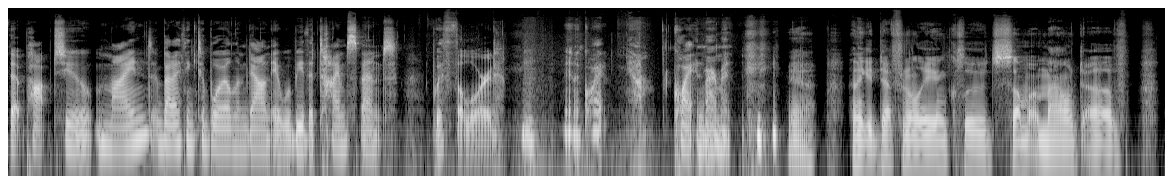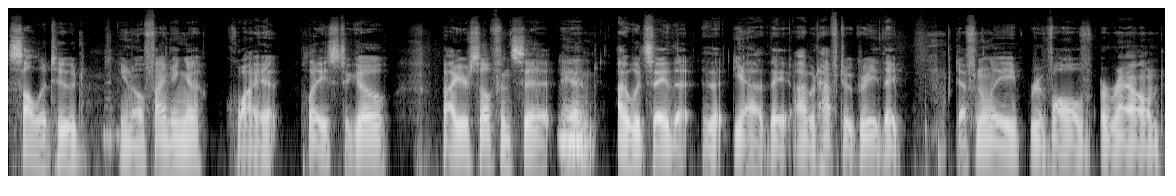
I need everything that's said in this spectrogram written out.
that pop to mind. But I think to boil them down, it would be the time spent with the Lord in a quiet, yeah, quiet environment. Yeah, I think it definitely includes some amount of solitude, you know, finding a quiet place to go by yourself and sit. Mm-hmm. And I would say that, that, yeah, they, I would have to agree, they definitely revolve around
